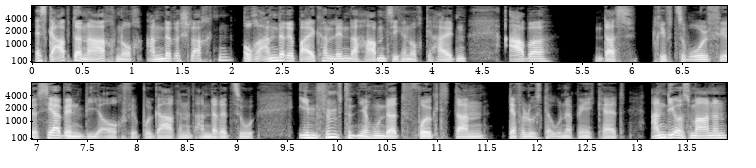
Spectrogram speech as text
Es gab danach noch andere Schlachten, auch andere Balkanländer haben sich ja noch gehalten, aber das trifft sowohl für Serbien wie auch für Bulgarien und andere zu. Im 15. Jahrhundert folgt dann der Verlust der Unabhängigkeit an die Osmanen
